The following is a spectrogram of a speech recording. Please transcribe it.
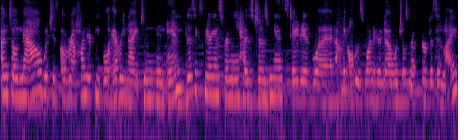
until now, which is over 100 people every night tuning in. This experience for me has just reinstated what I always wanted to know, which was my purpose in life.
